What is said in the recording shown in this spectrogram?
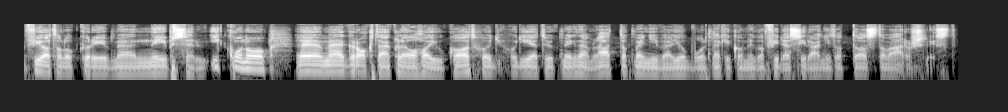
fiatalok körében népszerű ikonok, meg rakták le a hajukat, hogy, hogy ilyet ők még nem láttak, mennyivel jobb volt nekik, amíg a Fidesz irányította azt a városrészt.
